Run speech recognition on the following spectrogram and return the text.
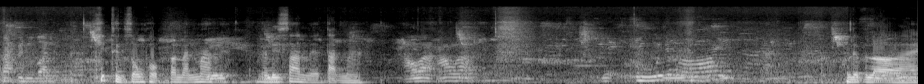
ไปไปดูบอล คิดถึงทรงผมตอนนั้นมากเลยอลิสันเลยตัดมา เอาอะเอาอะหูเรียบร้อย เรียบร้อย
